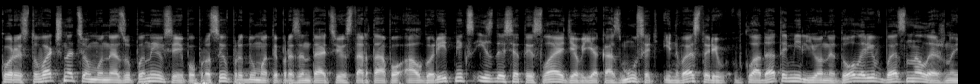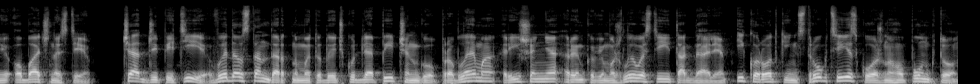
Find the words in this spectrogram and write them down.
Користувач на цьому не зупинився і попросив придумати презентацію стартапу Algorithmics із 10 слайдів, яка змусить інвесторів вкладати мільйони доларів без належної обачності. ChatGPT видав стандартну методичку для пітчингу, проблема, рішення, ринкові можливості і так далі, і короткі інструкції з кожного пункту.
